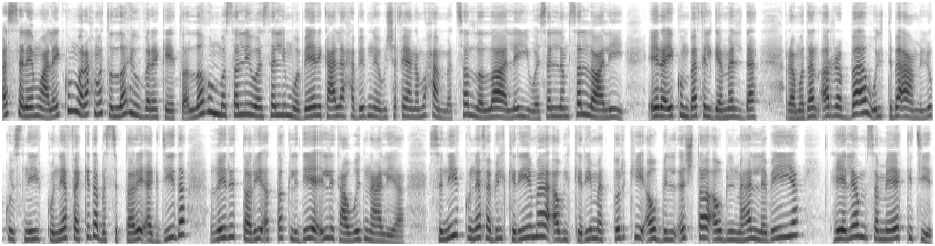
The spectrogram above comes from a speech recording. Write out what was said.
السلام عليكم ورحمة الله وبركاته. اللهم صل وسلم وبارك على حبيبنا وشفيعنا محمد صلى الله عليه وسلم. صلوا عليه. إيه رأيكم بقى في الجمال ده؟ رمضان قرب بقى وقلت بقى اعمل لكم صينية كنافة كده بس بطريقة جديدة غير الطريقة التقليدية اللي اتعودنا عليها. صينية كنافة بالكريمة أو الكريمة التركي أو بالقشطة أو بالمهلبية. هي ليها مسميات كتير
